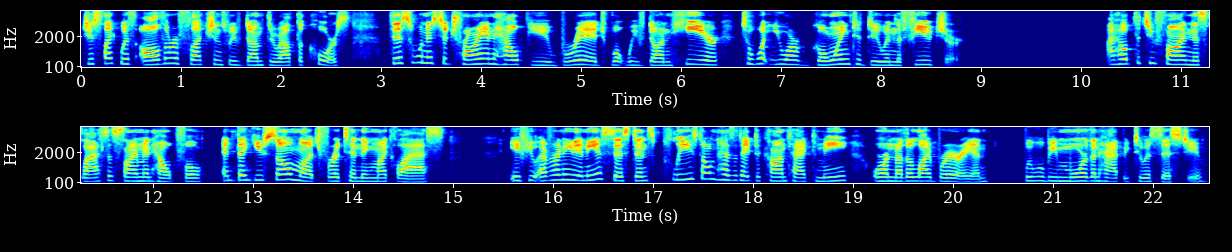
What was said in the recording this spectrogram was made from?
Just like with all the reflections we've done throughout the course, this one is to try and help you bridge what we've done here to what you are going to do in the future. I hope that you find this last assignment helpful, and thank you so much for attending my class. If you ever need any assistance, please don't hesitate to contact me or another librarian. We will be more than happy to assist you.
